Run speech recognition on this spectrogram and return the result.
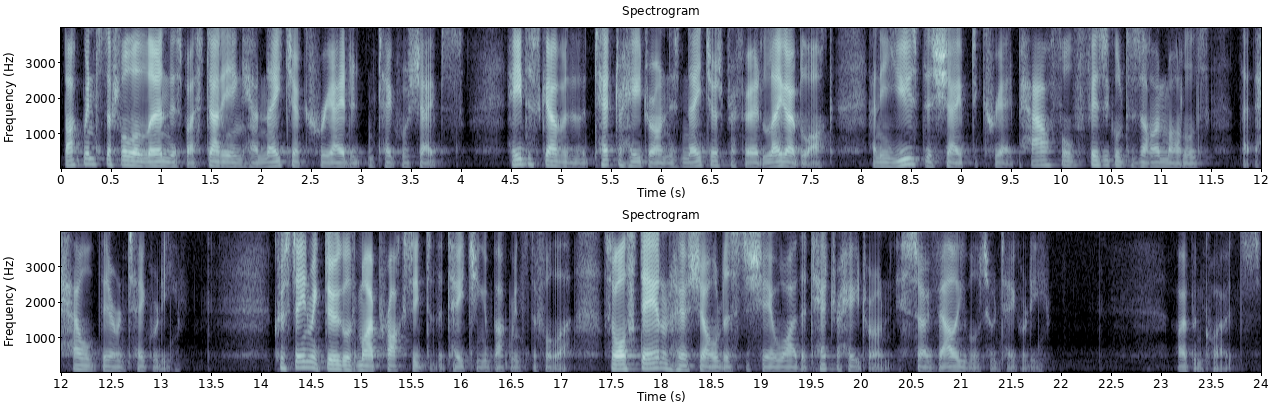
Buckminster Fuller learned this by studying how nature created integral shapes. He discovered that the tetrahedron is nature's preferred Lego block, and he used this shape to create powerful physical design models that held their integrity. Christine McDougall is my proxy to the teaching of Buckminster Fuller, so I'll stand on her shoulders to share why the tetrahedron is so valuable to integrity. Open quotes.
